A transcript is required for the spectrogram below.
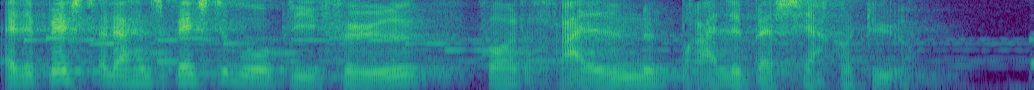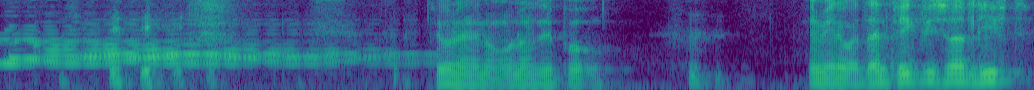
er det bedst at lade hans bedstemor blive føde for et rallende brælleberserkerdyr. Det var da en underlig bog. Jeg mener, hvordan fik vi så et lift?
